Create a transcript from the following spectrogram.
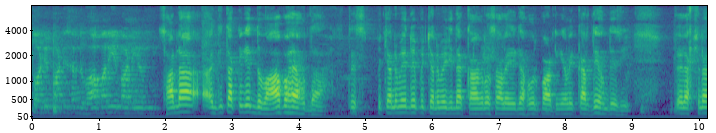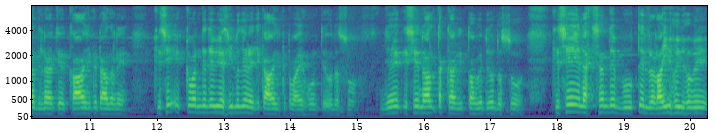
ਤੁਹਾਡੀ ਪਾਰਟੀ ਸਰ ਦਬਾਅ ਪਾ ਰਹੀ ਹੈ ਪਾਰਟੀਆਂ ਸਾਡਾ ਅੱਜ ਤੱਕ ਜੇ ਦਬਾਅ ਪਾਇਆ ਹੁੰਦਾ ਤੇ 95 ਦੇ 95 ਜਿੱਦਾਂ ਕਾਂਗਰਸ ਵਾਲੇ ਜਾਂ ਹੋਰ ਪਾਰਟੀਆਂ ਵਾਲੇ ਕਰਦੇ ਹੁੰਦੇ ਸੀ ਇਲੈਕਸ਼ਨਾਂ ਦਿਨਾਂ 'ਚ ਕਾਗਜ਼ ਕਟਾ ਦੇਣੇ ਕਿਸੇ ਇੱਕ ਬੰਦੇ ਦੇ ਵੀ ਅਸੀਂ ਲੁਧਿਆਣੇ 'ਚ ਕਾਗਜ਼ ਕਟਵਾਏ ਹੋਣ ਤੇ ਉਹ ਦੱਸੋ। ਜੇ ਕਿਸੇ ਨਾਲ ਧੱਕਾ ਕੀਤਾ ਹੋਵੇ ਤੇ ਉਹ ਦੱਸੋ। ਕਿਸੇ ਇਲੈਕਸ਼ਨ ਦੇ ਬੂਥ ਤੇ ਲੜਾਈ ਹੋਈ ਹੋਵੇ,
